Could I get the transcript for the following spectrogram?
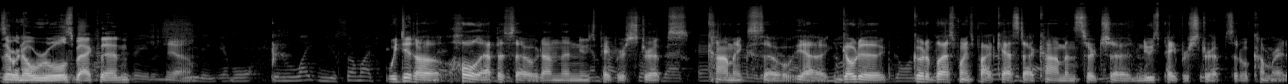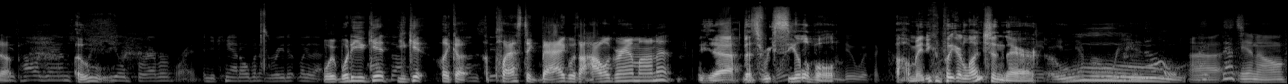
There were no rules back then. Yeah. It will enlighten you so much. We did a whole episode on the newspaper strips comics. So yeah, go to go to blastpointspodcast.com and search uh, newspaper strips. It'll come right up. Oh. And you can't open it and read it. Look at that. What, what do you get? You get like a, a plastic bag with a hologram on it. Yeah, that's resealable. Oh man, you can put your lunch in there. No, Uh, that's you know,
